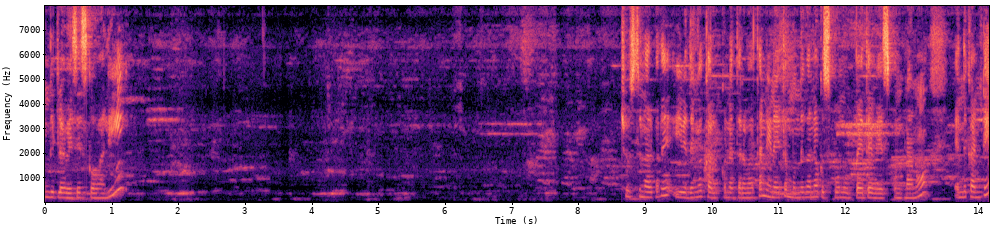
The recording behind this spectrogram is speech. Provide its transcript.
ఇందులో వేసేసుకోవాలి. చూస్తున్నారు కదా ఈ విధంగా కలుపుకున్న తర్వాత నేనైతే ముందుగానే ఒక స్పూన్ ఉప్పు అయితే వేసుకుంటున్నాను. ఎందుకంటే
